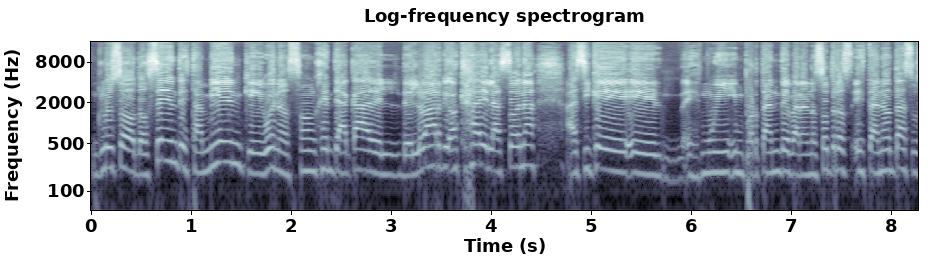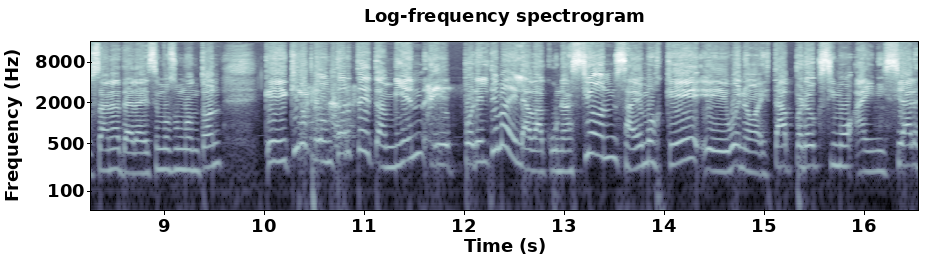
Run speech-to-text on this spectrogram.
incluso docentes también, que bueno, son gente acá del, barrio, acá de la zona, así que eh, es muy importante para nosotros esta nota, Susana, te agradecemos un montón. Quiero preguntarte también por el tema de la vacunación, sabemos que, eh, bueno, está próximo a iniciar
